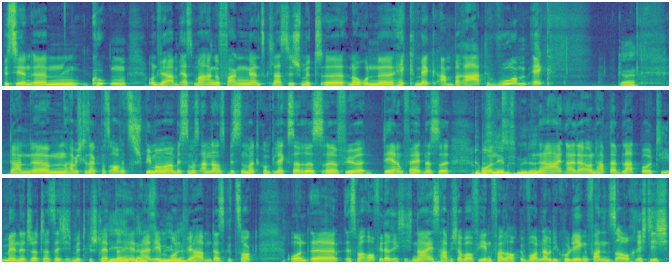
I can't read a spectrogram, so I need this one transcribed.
bisschen ähm, gucken. Und wir haben erstmal angefangen, ganz klassisch mit äh, einer Runde Heckmeck am Bratwurmeck. Geil. Dann ähm, habe ich gesagt, pass auf, jetzt spielen wir mal ein bisschen was anderes, ein bisschen was komplexeres äh, für deren Verhältnisse. Du bist und, lebensmüde. Nein, Alter, und habe dann Blood Bowl Team Manager tatsächlich mitgeschleppt dahin halt eben und wir haben das gezockt und äh, es war auch wieder richtig nice, habe ich aber auf jeden Fall auch gewonnen, aber die Kollegen fanden es auch richtig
